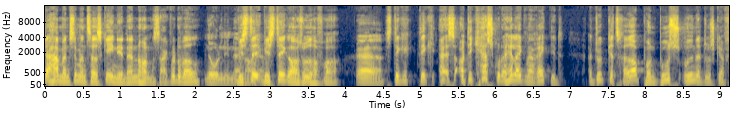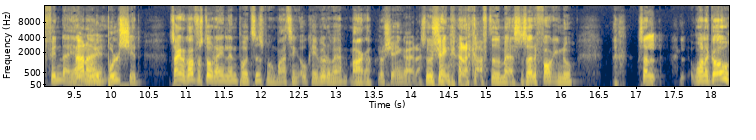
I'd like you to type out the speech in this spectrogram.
der har man simpelthen taget skeen i den anden hånd og sagt, ved du hvad, den i den vi, anden sti- hånd, ja. vi stikker os ud herfra. Ja, ja. Så det, kan- det, altså, og det kan sgu da heller ikke være rigtigt, at du ikke kan træde op på en bus, uden at du skal finde dig i Nej, alt nej. muligt bullshit. Så kan jeg da godt forstå, at der er en eller anden på et tidspunkt bare tænker, okay, ved du hvad, Marker, Nu shanker jeg dig. så nu shanker jeg dig kraftedet med, altså, så er det fucking nu. Så wanna go?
